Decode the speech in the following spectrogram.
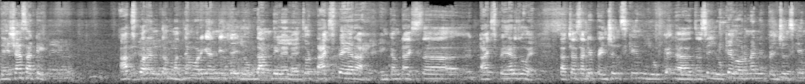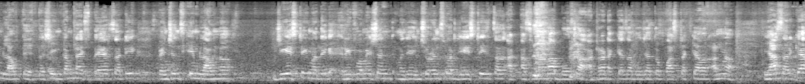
देशासाठी आजपर्यंत मध्यमवर्गीयांनी जे योगदान दिलेलं आहे जो टॅक्स पेयर आहे इन्कम टॅक्स टॅक्स पेयर जो आहे त्याच्यासाठी पेन्शन स्कीम यू के जसे U K government pension scheme लावते तशी इन्कम टॅक्स पेयरसाठी पेन्शन स्कीम लावणं जी एस टीमध्ये रिफॉर्मेशन म्हणजे इन्शुरन्सवर जी एस टीचा असणारा बोजा अठरा टक्क्याचा बोजा तो पाच टक्क्यावर आणणं यासारख्या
